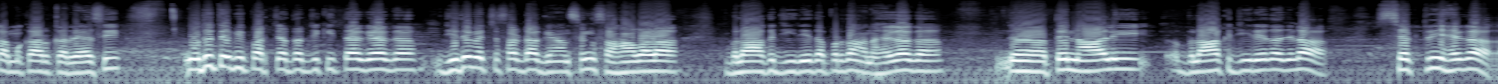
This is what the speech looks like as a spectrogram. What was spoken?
ਕੰਮਕਾਰ ਕਰ ਰਿਹਾ ਸੀ। ਉਹਦੇ ਤੇ ਵੀ ਪਰਚਾ ਦਰਜ ਕੀਤਾ ਗਿਆ ਹੈਗਾ ਜਿਹਦੇ ਵਿੱਚ ਸਾਡਾ ਗਿਆਨ ਸਿੰਘ ਸਾਹਾਂ ਵਾਲਾ ਬਲਾਕ ਜੀਰੇ ਦਾ ਪ੍ਰਧਾਨ ਹੈਗਾਗਾ। ਅ, ਤੇ ਨਾਲ ਹੀ ਬਲਾਕ ਜੀਰੇ ਦਾ ਜਿਹੜਾ ਸੈਕਟਰੀ ਹੈਗਾ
